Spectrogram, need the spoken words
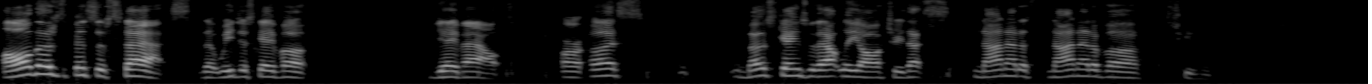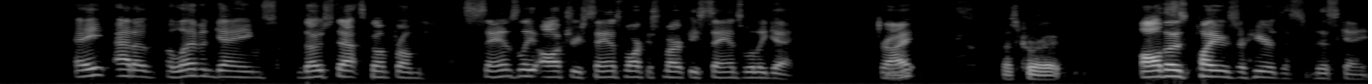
All those defensive stats that we just gave up, gave out, are us. Most games without Lee Autry. That's nine out of nine out of uh, excuse me, eight out of eleven games. Those stats come from Sans Lee Autry, Sans Marcus Murphy, Sans Willie Gay. Right. That's correct. All those players are here this this game.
